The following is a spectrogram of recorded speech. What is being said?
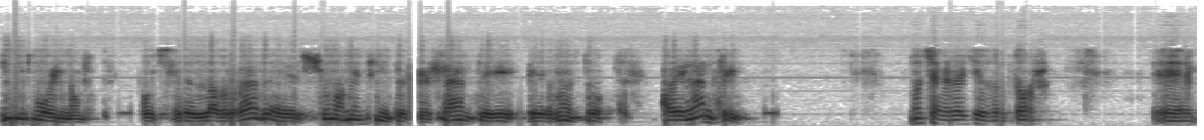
Y bueno, pues la verdad es sumamente interesante, Ernesto. Adelante. Muchas gracias, doctor. Eh,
